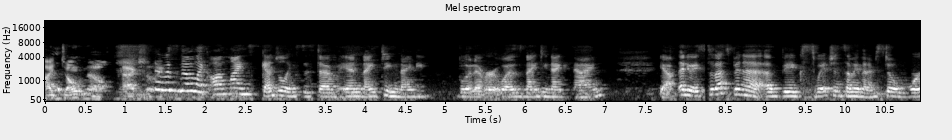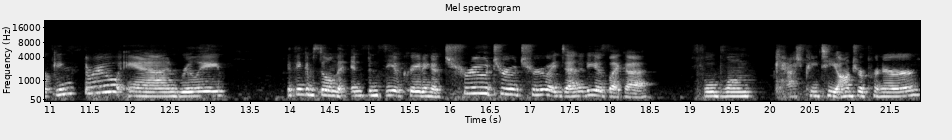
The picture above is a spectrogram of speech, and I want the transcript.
I don't know actually. There was no like online scheduling system in 1990, whatever it was, 1999. Yeah. Anyway, so that's been a, a big switch and something that I'm still working through. And really, I think I'm still in the infancy of creating a true, true, true identity as like a full blown cash PT entrepreneur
